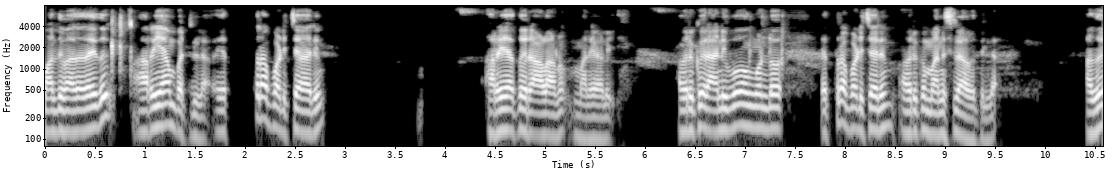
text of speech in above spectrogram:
മതി അതായത് അറിയാൻ പറ്റില്ല. എത്ര പഠിച്ചാലും അറിയാത്ത ഒരാളാണ് മലയാളി. അവർക്കൊരു അനുഭവം കൊണ്ടോ എത്ര പഠിച്ചാലും അവർക്ക് മനസ്സിലാവത്തില്ല. അത്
